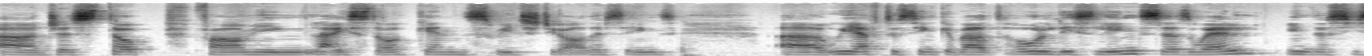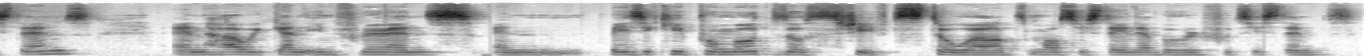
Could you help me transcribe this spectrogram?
uh, just stop farming livestock and switch to other things uh, we have to think about all these links as well in the systems and how we can influence and basically promote those shifts towards more sustainable food systems.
